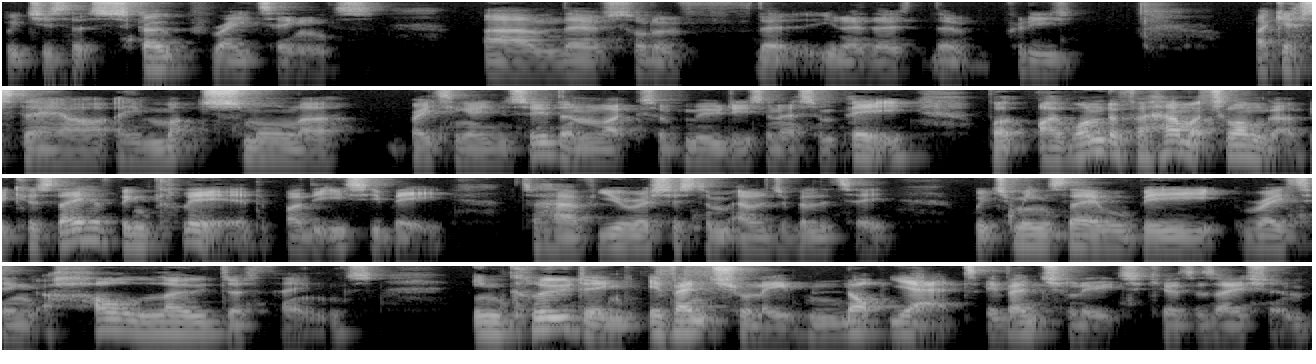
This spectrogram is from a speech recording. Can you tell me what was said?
which is that scope ratings um, they're sort of the you know they're they're pretty. I guess they are a much smaller rating agency than likes of Moody's and S and P, but I wonder for how much longer because they have been cleared by the ECB to have Eurosystem eligibility, which means they will be rating a whole load of things, including eventually, not yet, eventually securitization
